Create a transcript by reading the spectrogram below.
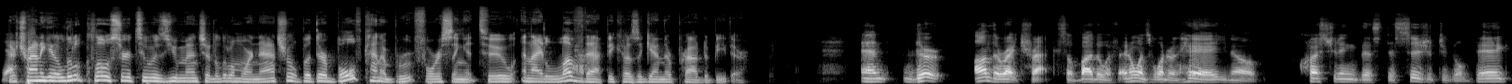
Yeah. They're trying to get a little closer to, as you mentioned, a little more natural, but they're both kind of brute forcing it too. And I love that because, again, they're proud to be there. and they're on the right track. So, by the way, if anyone's wondering, hey, you know, questioning this decision to go big,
